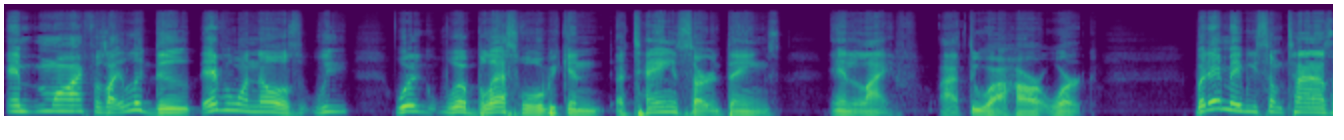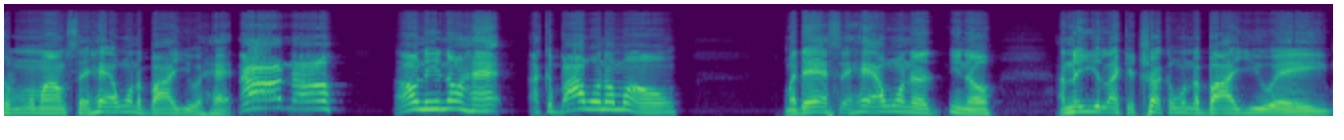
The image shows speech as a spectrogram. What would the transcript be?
And my wife was like, look, dude, everyone knows we we're, we're blessed where we can attain certain things in life uh, through our hard work. But there may be some times when my mom say, hey, I want to buy you a hat. No, no, I don't need no hat. I could buy one on my own. My dad said, hey, I want to, you know, I know you like your truck. I want to buy you a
